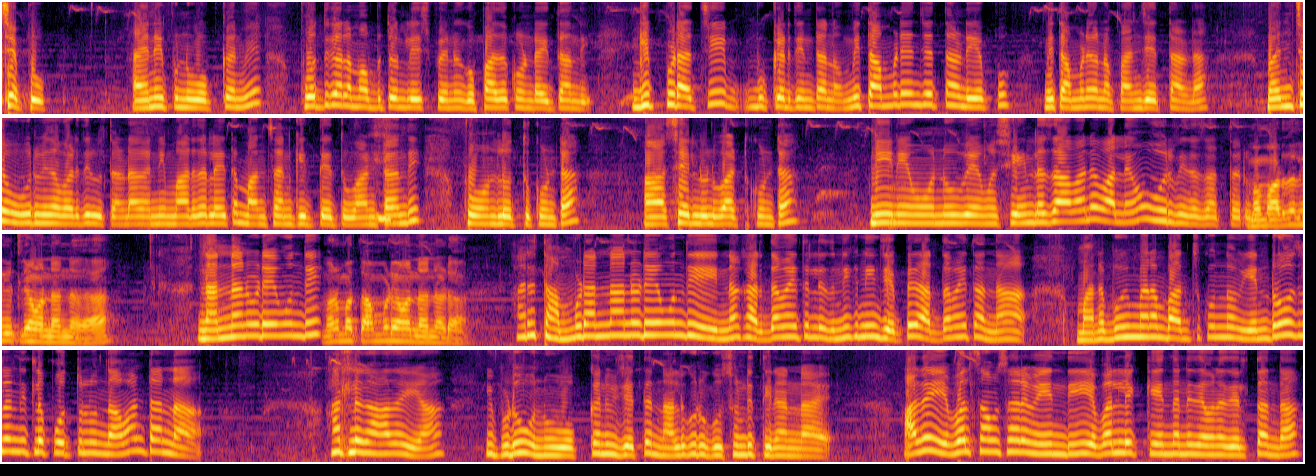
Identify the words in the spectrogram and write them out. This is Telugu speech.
చెప్పు. అయినా ఇప్పుడు నువ్వు ఒక్కనివి పొద్దుగాల మబ్బుతో లేచిపోయినావు పదకొండు అవుతుంది ఇప్పుడు వచ్చి బుక్కడి తింటాను. మీ తమ్ముడు ఏం చేస్తాడు చెప్పు? మీ తమ్ముడు ఏమైనా పని చేస్తాడా? మంచిగా ఊరి మీద పడి తిరుగుతాడా? నీ మరదలు అయితే మంచానికి ఇత్తెత్తు అంటుంది. ఫోన్లు ఒత్తుకుంటా ఆ, సెల్లులు పట్టుకుంటా. నేనేమో నువ్వేమో చేన్లో చావాలి వాళ్ళేమో ఊరి మీద చస్తారు మా మరదలు ఇట్లా ఏమన్నా అన్నదా? నన్ననుడేముంది? మరి మా తమ్ముడు ఏమన్నా అన్నాడా? అరే తమ్ముడు అన్నానుడేముంది? నాకు అర్థమైతలేదు. నీకు నేను చెప్పేది అర్థమవుతుందా మన భూమి మనం పంచుకుందాం. ఎన్ని రోజులని ఇట్లా పొత్తులు ఉందాం అంటన్నా. అట్లా కాదయ్యా. ఇప్పుడు నువ్వు ఒక్క నువ్వు చేస్తే నలుగురు కూర్చుండి తినన్నాయ్. అదే ఎవరి సంసారం ఏంది? ఎవరి లెక్క ఏంది అనేది ఏమైనా తెలుస్తుందా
